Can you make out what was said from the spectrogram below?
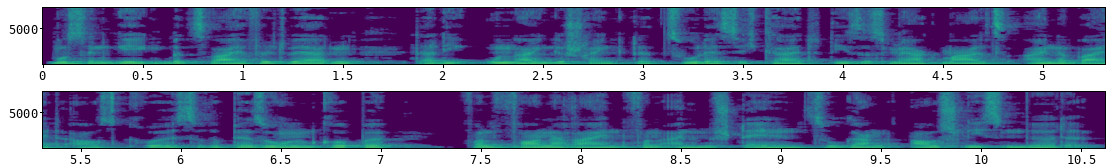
muss hingegen bezweifelt werden, da die uneingeschränkte Zulässigkeit dieses Merkmals eine weitaus größere Personengruppe von vornherein von einem Stellenzugang ausschließen würde.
